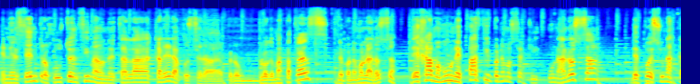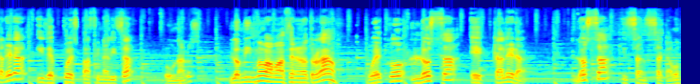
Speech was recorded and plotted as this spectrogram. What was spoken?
En el centro, justo encima donde está la escalera, pues será, pero un bloque más para atrás, le ponemos la losa. Dejamos un espacio y ponemos aquí una losa, después una escalera y después, para finalizar, pues una losa. Lo mismo vamos a hacer en otro lado. Hueco, losa, escalera. Losa y se acabó.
